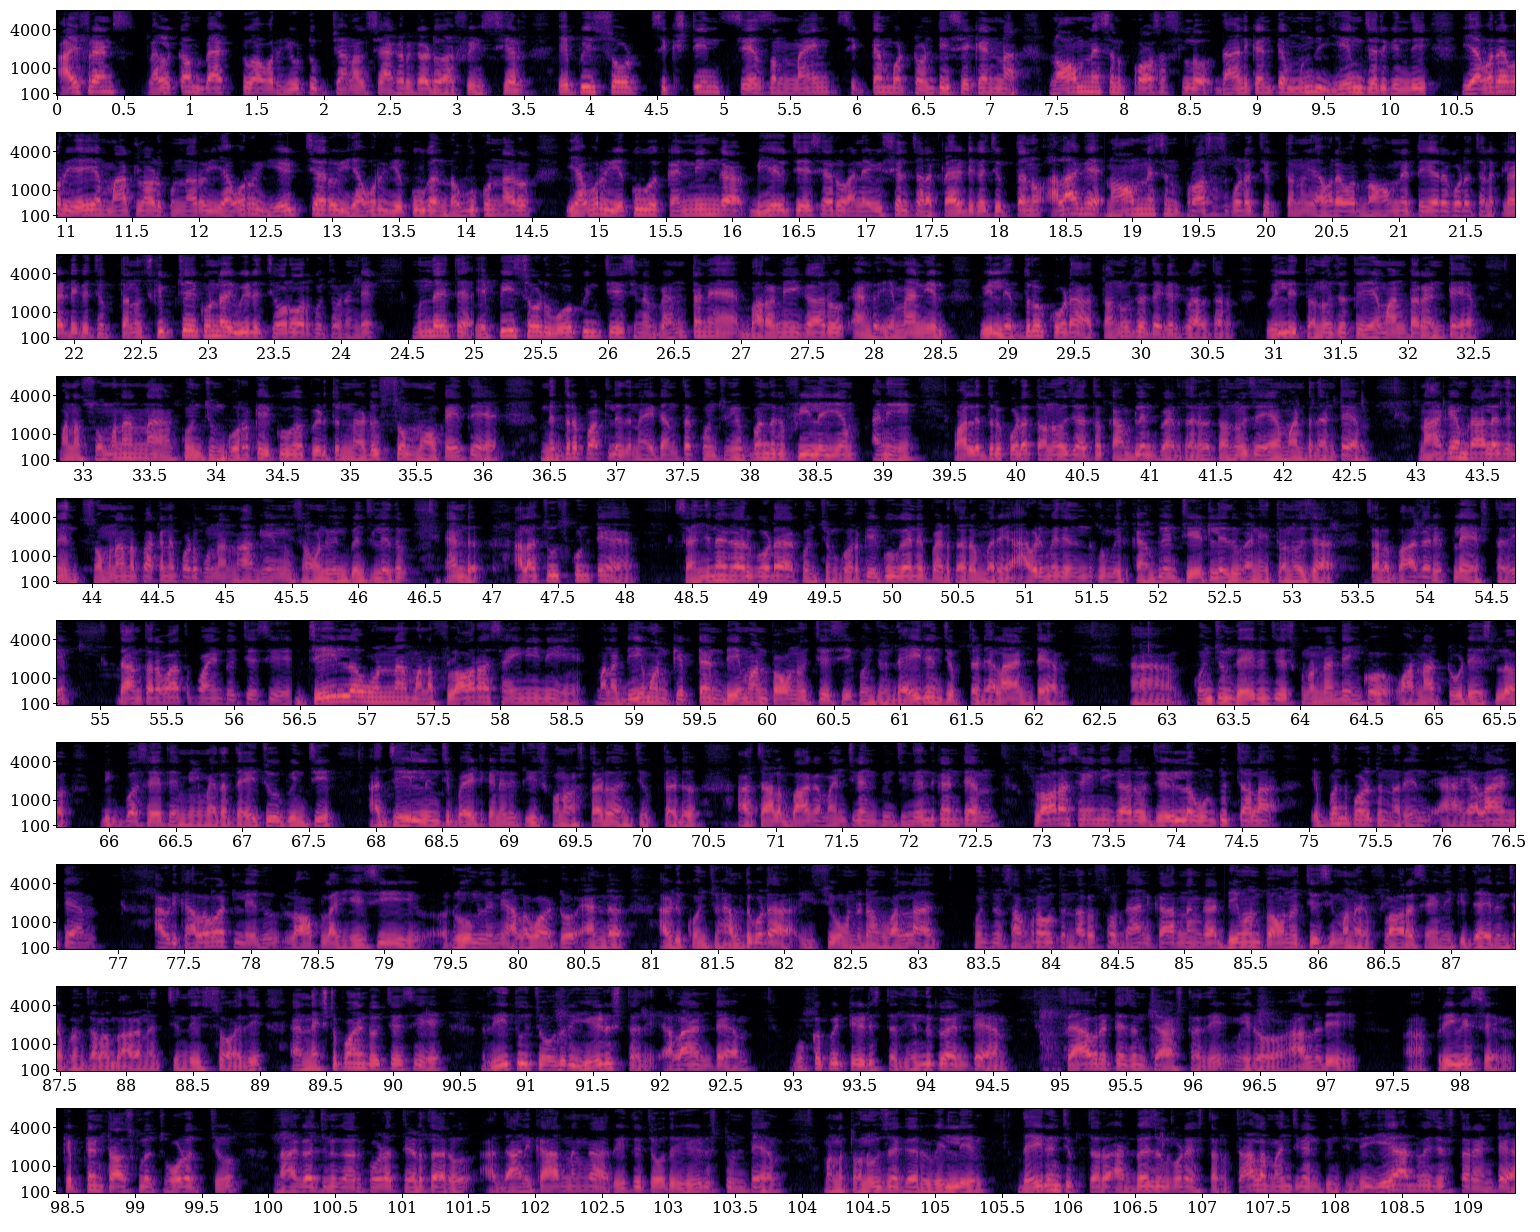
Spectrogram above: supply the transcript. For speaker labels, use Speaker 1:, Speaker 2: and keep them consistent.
Speaker 1: Hi friends welcome back to our YouTube channel Shekhar గడు official. Episode sixteen season nine September twenty సెకండ్న nomination ప్రాసెస్లో దానికంటే ముందు ఏం జరిగింది? ఎవరెవరు ఏ ఏ మాట్లాడుకున్నారు? ఎవరు ఏడ్చారు? ఎవరు ఎక్కువగా నవ్వుకున్నారు? ఎవరు ఎక్కువగా కన్నింగ్గా బిహేవ్ చేశారు? అనే విషయాలు చాలా క్లారిటీగా చెప్తాను. అలాగే నామినేషన్ ప్రాసెస్ కూడా చెప్తాను. ఎవరెవరు నామినేట్ అయ్యారో కూడా చాలా క్లారిటీగా చెప్తాను. స్కిప్ చేయకుండా ఈ వీడియో చివరి వరకు చూడండి. ముందైతే ఎపిసోడ్ ఓపెన్ చేసిన వెంటనే భరణి గారు అండ్ ఎమాన్యుల్ వీళ్ళిద్దరూ కూడా తను తనూజ దగ్గరికి వెళ్తారు. వెళ్ళి తనూజతో ఏమంటారంటే మన సుమనన్న కొంచెం గురక ఎక్కువగా పెడుతున్నాడు సో మాకైతే నిద్ర పట్టలేదు నైట్ అంతా కొంచెం ఇబ్బందిగా ఫీల్ అయ్యాం అని వాళ్ళిద్దరూ కూడా తనూజతో కంప్లైంట్ పెడతారు. తనూజ ఏమంటదంటే నాకేం రాలేదు నేను సుమనన్న పక్కనే పడుకున్నాను నాకేం సౌండ్ వినిపించలేదు. అండ్ అలా చూసుకుంటే సంజన గారు కూడా కొంచెం గొరక ఎక్కువగానే పెడతారు. మరి ఆవిడ మీద ఎందుకు మీరు కంప్లైంట్ చేయట్లేదు అని తనూజ చాలా బాగా రిప్లై ఇస్తుంది. దాని తర్వాత పాయింట్ వచ్చేసి జైల్లో ఉన్న మన ఫ్లోరా సైనిని మన డీమాన్ కెప్టెన్ డీమాన్ పవన్ వచ్చేసి కొంచెం ధైర్యం చెప్తాడు. ఎలా అంటే కొంచెం ధైర్యం చేసుకుని ఉండండి ఇంకో వన్ ఆర్ టూ డేస్లో బిగ్ బాస్ అయితే మీ మీద దయ చూపించి ఆ జైలు నుంచి బయటకు అనేది తీసుకొని వస్తాడు అని చెప్తాడు. చాలా బాగా మంచిగా అనిపించింది. ఎందుకంటే ఫ్లోరా సైని గారు జైల్లో ఉంటూ చాలా ఇబ్బంది పడుతున్నారు. ఎందు- ఎలా అంటే ఆవిడకి అలవాటు లేదు. లోపల ఏసీ రూమ్లని అలవాటు. అండ్ ఆవిడ కొంచెం హెల్త్ కూడా ఇష్యూ ఉండడం వల్ల కొంచెం సఫర్ అవుతున్నారు. సో దాని కారణంగా డీమన్ పవన్ వచ్చేసి మన ఫ్లారా సైనికి ధైర్యం చెప్పడం చాలా బాగా నచ్చింది. సో అది. అండ్ నెక్స్ట్ పాయింట్ వచ్చేసి రీతు చౌదరి ఏడుస్తుంది. ఎలా అంటే గుక్క పెట్టి ఏడుస్తుంది. ఎందుకంటే ఫేవరెటిజం చేస్తుంది. మీరు ఆల్రెడీ ప్రీవియస్ కెప్టెన్ టాస్క్లో చూడొచ్చు. నాగార్జున గారు కూడా తిడతారు. దాని కారణంగా రీతు చౌదరి ఏడుస్తుంటే మన తనూజ గారు వెళ్ళి ధైర్యం చెప్తారు. అడ్వైజులు కూడా ఇస్తారు. చాలా మంచిగా అనిపించింది. ఏ అడ్వైజ్ ఇస్తారంటే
